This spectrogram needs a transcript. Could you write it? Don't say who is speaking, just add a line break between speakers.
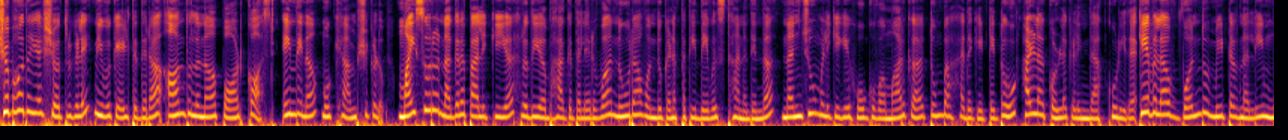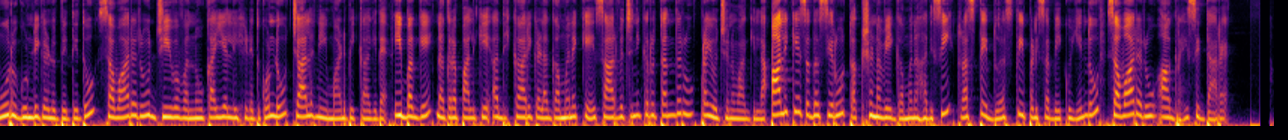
ಶುಭೋದಯ ಶ್ರೋತೃಗಳೇ, ನೀವು ಕೇಳ್ತಿದ್ದೀರಾ ಆಂದೋಲನ ಪಾಡ್ಕಾಸ್ಟ್. ಇಂದಿನ ಮುಖ್ಯಾಂಶಗಳು. ಮೈಸೂರು ನಗರ ಪಾಲಿಕೆಯ ಹೃದಯ ಭಾಗದಲ್ಲಿರುವ ನೂರ ಒಂದು ಗಣಪತಿ ದೇವಸ್ಥಾನದಿಂದ ನಂಜೂಮಳಿಗೆಗೆ ಹೋಗುವ ಮಾರ್ಗ ತುಂಬಾ ಹದಗೆಟ್ಟಿದ್ದು, ಹಳ್ಳ ಕೊಳ್ಳಗಳಿಂದ ಕೂಡಿದೆ. ಕೇವಲ ಒಂದು ಮೀಟರ್ನಲ್ಲಿ ಮೂರು ಗುಂಡಿಗಳು ಬಿದ್ದಿದ್ದು, ಸವಾರರು ಜೀವವನ್ನು ಕೈಯಲ್ಲಿ ಹಿಡಿದುಕೊಂಡು ಚಾಲನೆ ಮಾಡಬೇಕಾಗಿದೆ. ಈ ಬಗ್ಗೆ ನಗರ ಪಾಲಿಕೆ ಅಧಿಕಾರಿಗಳ ಗಮನಕ್ಕೆ ಸಾರ್ವಜನಿಕರು ತಂದರೂ ಪ್ರಯೋಜನವಾಗಿಲ್ಲ. ಪಾಲಿಕೆ ಸದಸ್ಯರು ತಕ್ಷಣವೇ ಗಮನ ಹರಿಸಿ ರಸ್ತೆ ದುರಸ್ತಿಪಡಿಸಬೇಕು ಎಂದು ಸವಾರರು ಆಗ್ರಹಿಸಿದ್ದಾರೆ.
